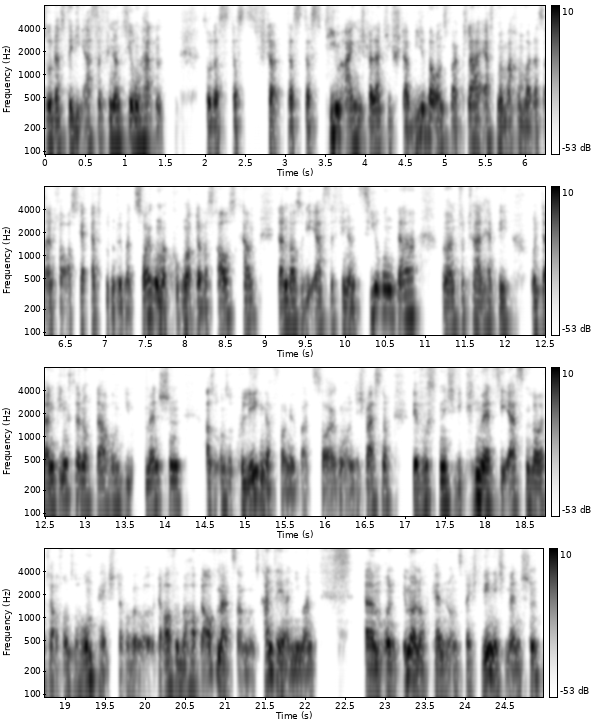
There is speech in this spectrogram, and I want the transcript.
so dass wir die erste Finanzierung hatten, so dass, dass, dass das Team eigentlich relativ stabil war. Uns war klar, erstmal machen wir das einfach aus Herzblut und Überzeugung, mal gucken, ob da was rauskam. Dann war so die erste Finanzierung da, wir waren total happy. Und dann ging es dann noch darum, die Menschen, also unsere Kollegen davon überzeugen. Und ich weiß noch, wir wussten nicht, wie kriegen wir jetzt die ersten Leute auf unsere Homepage darauf, darauf überhaupt aufmerksam. Uns kannte ja niemand. Ähm, und immer noch kennen uns recht wenig Menschen.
